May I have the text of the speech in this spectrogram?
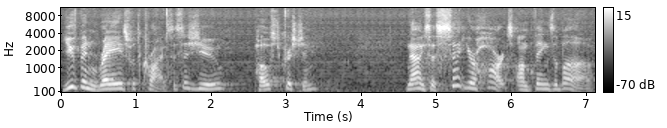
you've been raised with Christ. This is you, post Christian. Now he says, Set your hearts on things above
